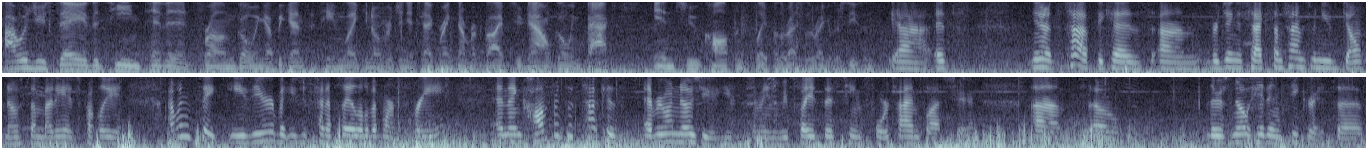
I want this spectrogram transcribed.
How would you say the team pivoted from going up against a team like, you know, Virginia Tech ranked number five to now going back into conference play for the rest of the regular season? Yeah, it's, you know, it's tough because um, Virginia Tech, sometimes when you don't know somebody, it's probably, I wouldn't say easier, but you just kind of play a little bit more free. And then conference is tough because everyone knows you. you. I mean, we played this team four times last year. Um, so there's no hidden secrets of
